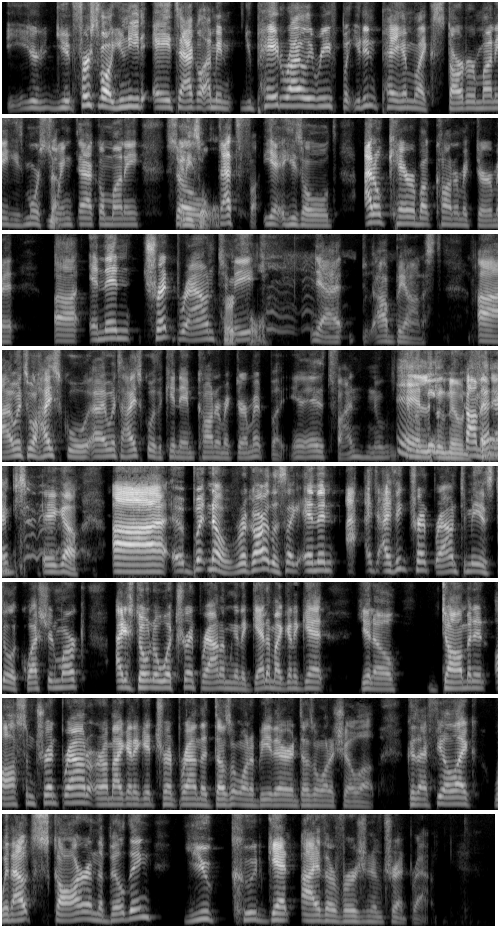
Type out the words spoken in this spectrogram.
you're you first of all you need a tackle. I mean, you paid Riley Reiff, but you didn't pay him like starter money. He's more No. swing tackle money. So that's fine. Yeah, he's old. I don't care about Connor McDermott. Uh, and then Trent Brown to me, Hurtful. Yeah, I'll be honest. Uh, I went to a high school. I went to high school with a kid named Connor McDermott, but it's fine. No, Eh, little known name. fact. There you go. Uh, but no, regardless, like, and then I, I think Trent Brown to me is still a question mark. I just don't know what Trent Brown I'm going to get. Am I going to get, you know, dominant, awesome Trent Brown, or am I going to get Trent Brown that doesn't want to be there and doesn't want to show up? Because I feel like without Scar in the building, you could get either version of Trent Brown.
